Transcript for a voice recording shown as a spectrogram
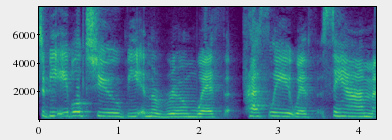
to be able to be in the room with Presley, with Sam, uh,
